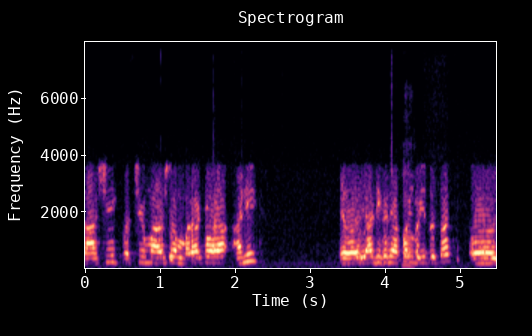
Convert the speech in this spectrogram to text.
नाशिक पश्चिम महाराष्ट्र मराठवाडा आणि या ठिकाणी आपण बघितलं तर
